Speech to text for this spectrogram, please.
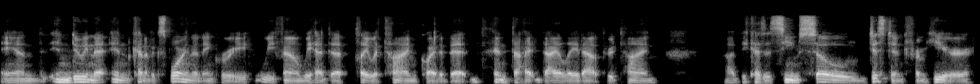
And in doing that, in kind of exploring that inquiry, we found we had to play with time quite a bit and di- dilate out through time uh, because it seems so distant from here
